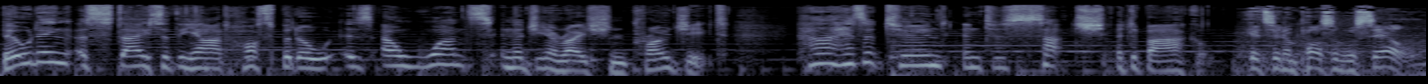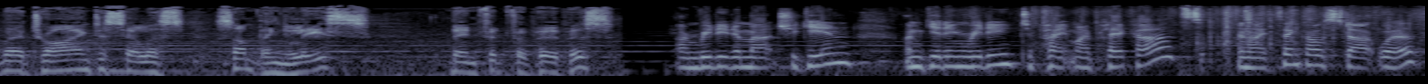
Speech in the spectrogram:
Building a state of the art hospital is a once in a generation project. How has it turned into such a debacle? It's an impossible sell. They're trying to sell us something less than fit for purpose. I'm ready to march again. I'm getting ready to paint my placards, and I think I'll start with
